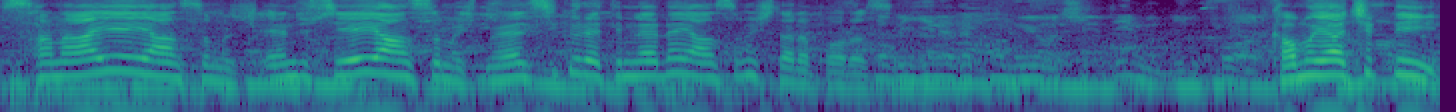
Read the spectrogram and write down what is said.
sanayiye yansımış, endüstriye yansımış, mühendislik üretimlerine yansımış tarafı orası. yine de kamuya açık değil mi? Kamuya açık değil.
